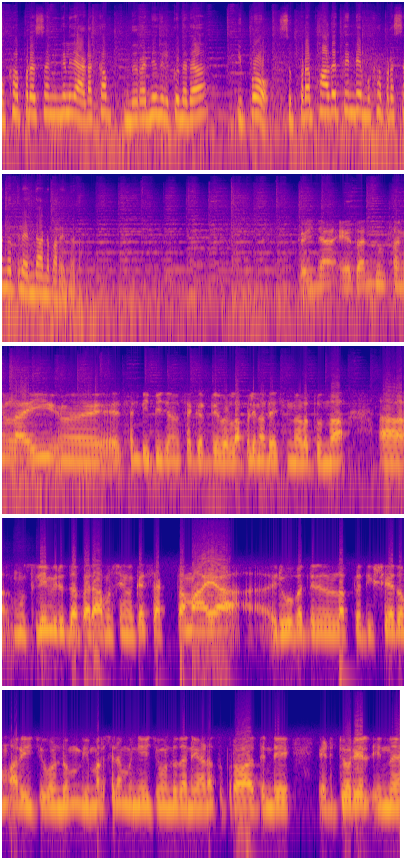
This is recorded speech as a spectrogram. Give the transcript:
മുഖപ്രസംഗങ്ങളിൽ അടക്കം നിറഞ്ഞു നിൽക്കുന്നത്. ഇപ്പോ സുപ്രഭാതത്തിന്റെ മുഖപ്രസംഗത്തിൽ എന്താണ് പറയുന്നത്? കഴിഞ്ഞ ഏതാനും ദിവസങ്ങളിലായി S N D P general secretary Vellappally Natesan നടത്തുന്ന മുസ്ലിം വിരുദ്ധ പരാമർശങ്ങൾക്ക് ശക്തമായ രൂപത്തിലുള്ള പ്രതിഷേധം അറിയിച്ചുകൊണ്ടും വിമർശനം ഉന്നയിച്ചുകൊണ്ടും തന്നെയാണ് സുപ്രഭാതത്തിന്റെ എഡിറ്റോറിയൽ ഇന്ന്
